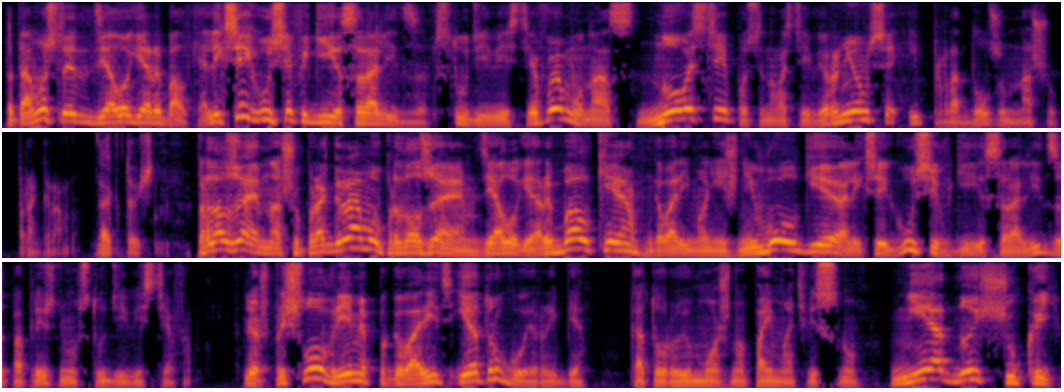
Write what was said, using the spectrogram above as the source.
Потому что это диалоги о рыбалке. Алексей Гусев и Гия Саралидзе в студии Вести ФМ. У нас новости. После новостей вернемся и продолжим нашу программу. Так точно. Продолжаем нашу программу, продолжаем диалоги о рыбалке, говорим о Нижнем Нижней Волги. Алексей Гусев, Гия Саралидзе по-прежнему в студии Вестефа. Леш, пришло время поговорить и о другой рыбе. которую можно поймать весну. Ни одной щукой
